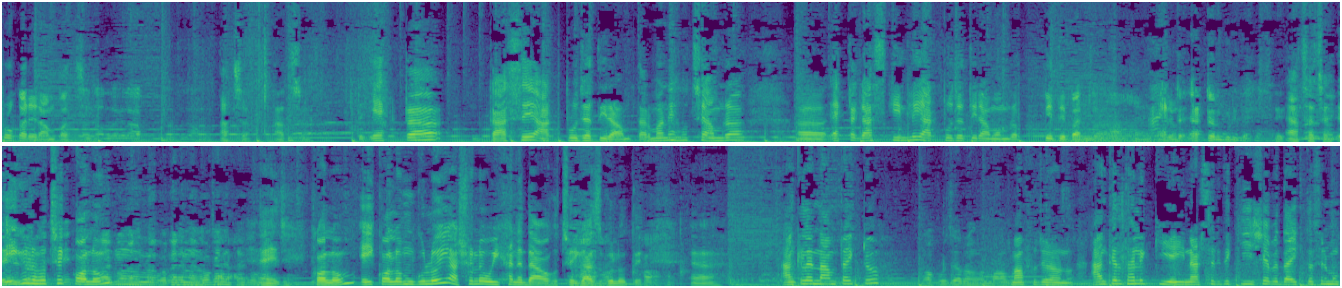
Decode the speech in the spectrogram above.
প্রকারের আম পাচ্ছি। আচ্ছা আচ্ছা। তো একটা গাছে আট প্রজাতির আম তার মানে হচ্ছে আমরা একটা গাছ কিনলেই আট প্রজাতির আম আমরা পেতে পারি। আচ্ছা আচ্ছা। এইগুলো হচ্ছে কলম। এই যে কলম এই কলমগুলোই আসলে ওইখানে দেওয়া হচ্ছে এই গাছগুলোতে। হ্যাঁ। আঙ্কেলের নামটা একটু? মাহফুজার মাহফুজুর রহমান। আঙ্কেল তাহলে কি এই নার্সারিতে কি হিসেবে দায়িত্ব আছেন এবং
